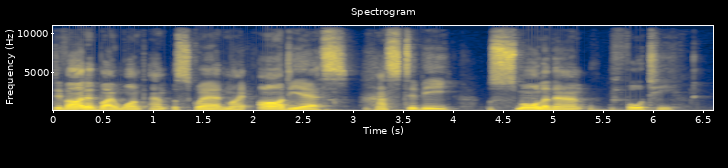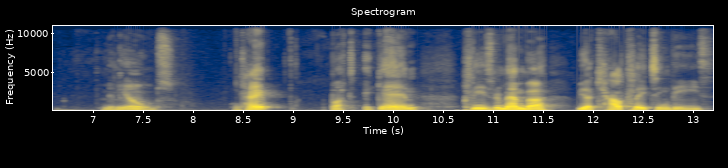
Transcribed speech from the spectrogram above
divided by 1 amp squared, my RDS has to be smaller than 40 milliohms. Okay, but again, please remember we are calculating these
